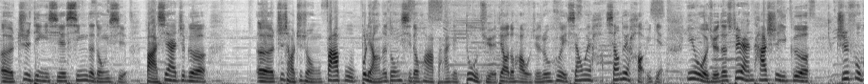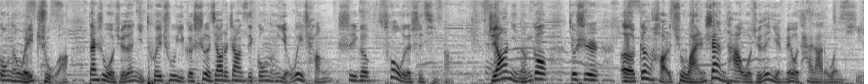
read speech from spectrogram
呃制定一些新的东西，把现在这个，呃至少这种发布不良的东西的话，把它给杜绝掉的话，我觉得会相对好相对好一点。因为我觉得虽然它是一个支付功能为主啊，但是我觉得你推出一个社交的这样子功能也未尝是一个错误的事情啊。只要你能够就是呃更好的去完善它，我觉得也没有太大的问题。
